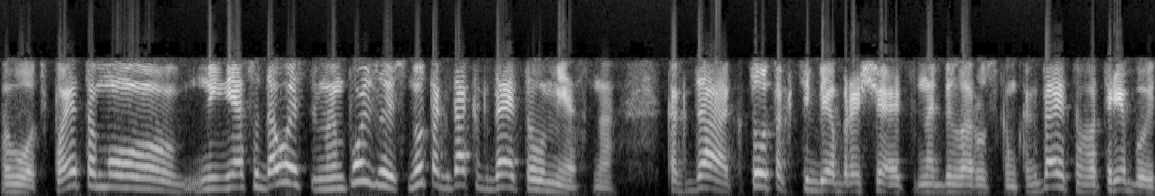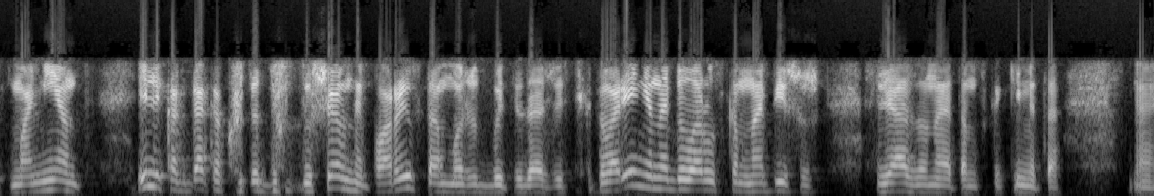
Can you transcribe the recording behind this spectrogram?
Вот, поэтому я с удовольствием им пользуюсь, но тогда, когда это уместно. Когда кто-то к тебе обращается на белорусском, когда этого требует момент, или когда какой-то душевный порыв, там, может быть, и даже стихотворение на белорусском напишешь, связанное там с какими-то э,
